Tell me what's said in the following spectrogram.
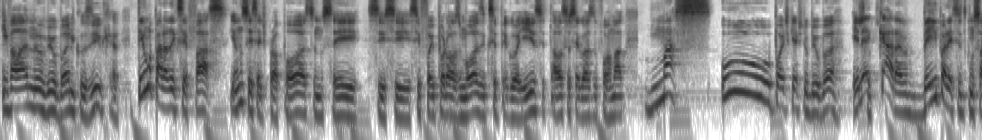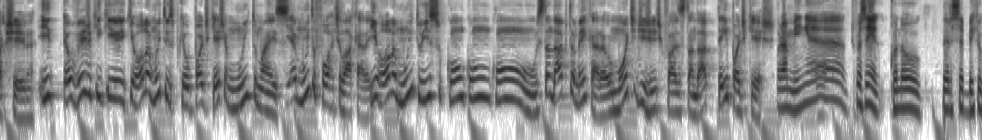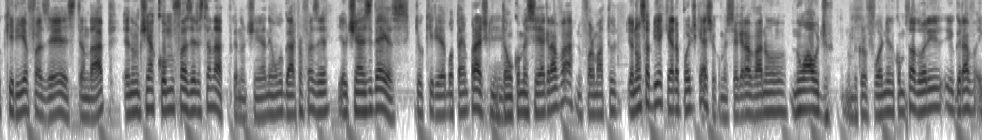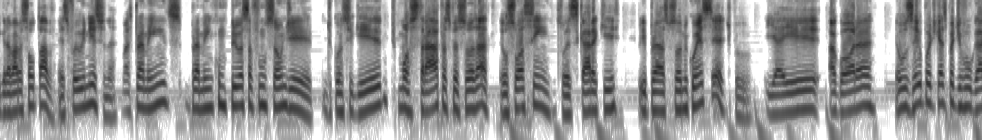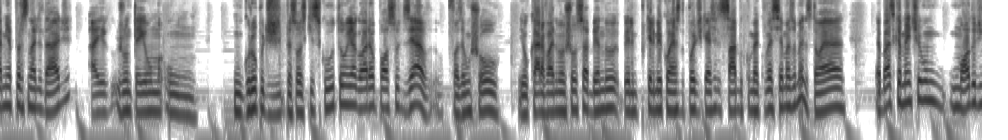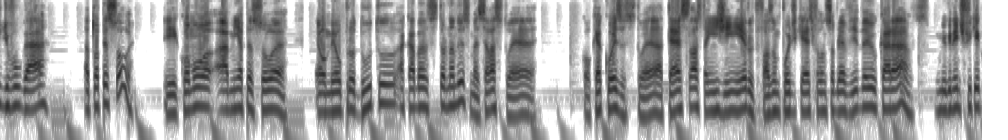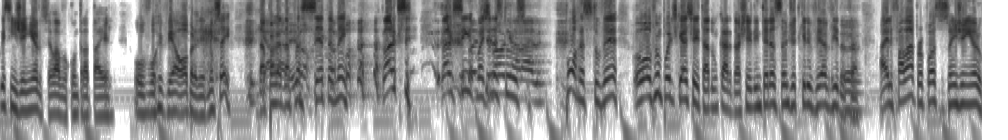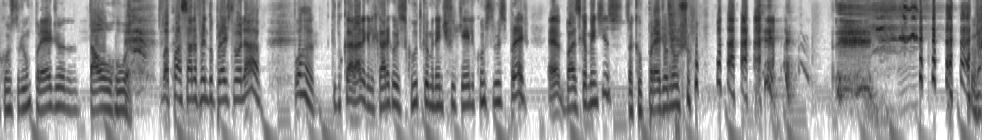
E falar no Bill Bunny, inclusive, cara, tem uma parada que você faz, e eu não sei se é de propósito, não sei se, se, se foi por osmose que você pegou isso e tal, se você gosta do formato, mas o podcast do Bill Burr, ele é, cara, bem parecido com o Saco Cheio, né? E eu vejo que, que, que rola muito isso, porque o podcast é muito mais. é muito forte lá, cara. E rola muito isso com, com, com stand-up também, cara. Um monte de gente que faz stand-up tem podcast. Pra mim é. Tipo assim, quando eu percebi que eu queria fazer stand-up, eu não tinha como fazer stand-up, porque eu não tinha nenhum lugar para fazer. E eu tinha as ideias que eu queria botar em prática. Uhum. Então eu comecei a gravar no formato. Eu não sabia que era podcast, eu comecei a gravar no, no áudio, no microfone, no computador e, e, grava, e gravava e soltava. Esse foi o início, né? Mas para mim, para mim cumpriu essa função de, de conseguir tipo, mostrar para as pessoas: ah, eu sou assim, sou esse cara aqui e para as pessoas me conhecer, tipo. E aí agora eu usei o podcast para divulgar a minha personalidade. Aí juntei um, um, um, grupo de pessoas que escutam e agora eu posso dizer, ah, fazer um show. E o cara vai no meu show sabendo, ele, porque ele me conhece do podcast, ele sabe como é que vai ser mais ou menos. Então é, é basicamente um, um modo de divulgar a tua pessoa. E como a minha pessoa é o meu produto, acaba se tornando isso. Mas sei lá, se tu é qualquer coisa. Se tu é até, sei lá, se tu é engenheiro, tu faz um podcast falando sobre a vida e o cara, ah, me identifiquei com esse engenheiro, sei lá, vou contratar ele. Ou vou rever a obra dele, não sei. Dá pra, dá pra ser também. Claro que sim. Claro que sim. Imagina se tu. Caralho. Porra, se tu vê. Houve um podcast aí, tá? De um cara. Eu achei ele interessante do jeito que ele vê a vida, tá? É. Aí ele fala: ah, propósito, sou engenheiro, construí um prédio tal rua. Tu vai passar na frente do prédio e tu vai olhar, porra, que do caralho, aquele cara que eu escuto, que eu me identifiquei, ele construiu esse prédio. É basicamente isso. Só que o prédio é o meu show.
